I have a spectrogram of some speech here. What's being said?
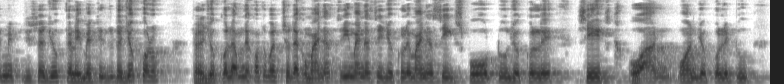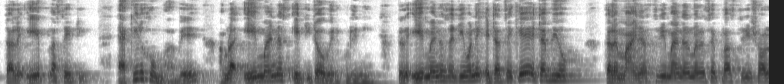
এই ম্যাট্রিক্সটা যোগ, তাহলে এই ম্যাট্রিক্স দুটো যোগ করো। তাহলে যোগ করলে আমাদের কত পাচ্ছ? দেখো মাইনাস থ্রি মাইনাস থ্রি যোগ করলে মাইনাস সিক্স ফোর টু যোগ করলে সিক্স ওয়ান ওয়ান যোগ করলে টু তাহলে এ প্লাস এটি একই রকমভাবে আমরা এ মাইনাস এটিটাও বের করে নিই। তাহলে এ মাইনাস এটি মানে এটা থেকে এটা বিয়োগ। তাহলে মাইনাস থ্রি মাইনাস মাইনাসে প্লাস থ্রি সল,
